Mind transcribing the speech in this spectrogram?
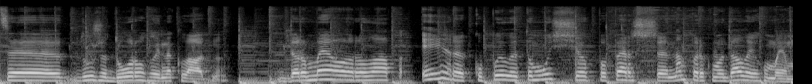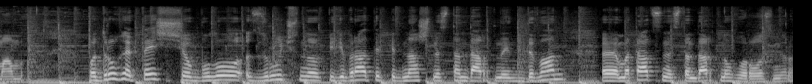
це дуже дорого і накладно. Dormeo Roll-Up Air купили тому, що, по-перше, нам порекомендувала його моя мама. По-друге, те, що було зручно підібрати під наш нестандартний диван е, матрац нестандартного розміру.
